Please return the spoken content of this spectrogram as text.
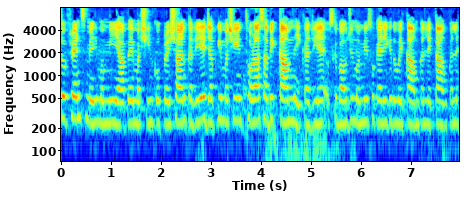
तो फ्रेंड्स मेरी मम्मी यहाँ पे मशीन को परेशान कर रही है, जबकि मशीन थोड़ा सा भी काम नहीं कर रही है। उसके बावजूद मम्मी उसको कह रही है कि तो भाई काम कर ले, काम कर ले।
